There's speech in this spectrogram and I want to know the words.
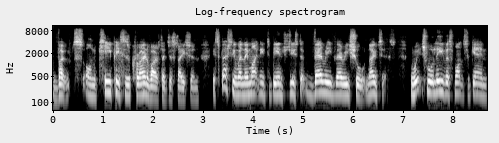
votes on key pieces of coronavirus legislation, especially when they might need to be introduced at very, very short notice, which will leave us once again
